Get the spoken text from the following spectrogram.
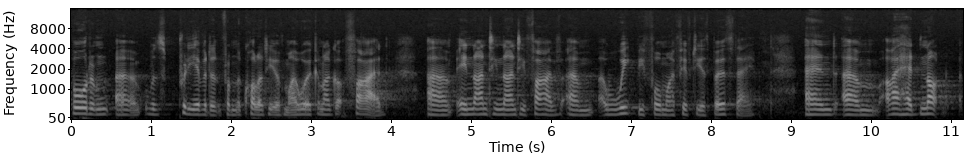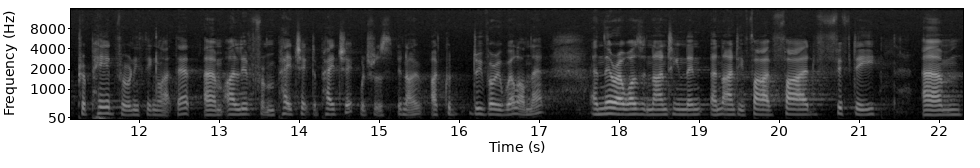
boredom uh, was pretty evident from the quality of my work, and I got fired um, in 1995, um, a week before my 50th birthday. And um, I had not prepared for anything like that. Um, I lived from paycheck to paycheck, which was, you know, I could do very well on that. And there I was in 1995, fired 50, um,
